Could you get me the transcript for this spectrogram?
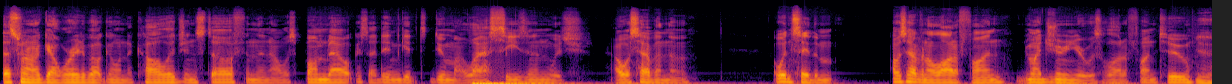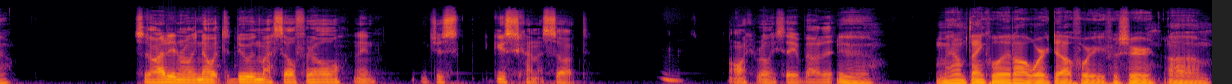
that's when I got worried about going to college and stuff. And then I was bummed out because I didn't get to do my last season, which I was having the, I wouldn't say the, I was having a lot of fun. My junior year was a lot of fun too. Yeah. So I didn't really know what to do with myself at all. And it just, it just kind of sucked. All I can really say about it. Yeah. Man, I'm thankful it all worked out for you for sure. Um,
